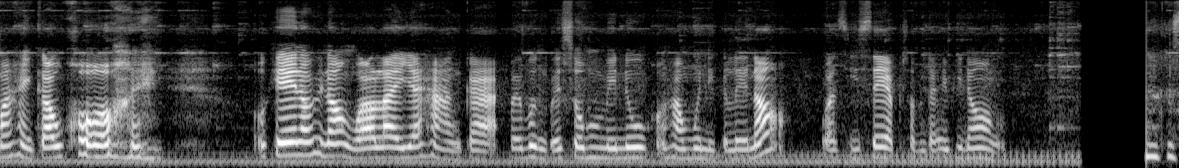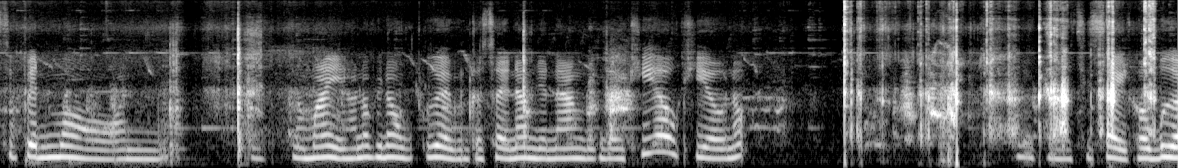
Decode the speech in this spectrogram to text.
มาให้เกาคอโอเคเนาะพี่น้องว่าอะไรอย่าห่างกะไปเบิ่งไปชมเมนูของเฮามื้อนี้กันเลยเนาะว่าสิแซ่บสำใดพี่น้องนี่คือสิเป็นหมอนหน่อไม้เขาเนาะพี่น้องเพื่อยมันก็ใส่น้ำยานางลงไปเคี่ยวเคี่ยวเนาะแล้วก็สิใส่ข้าวเบื่อ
